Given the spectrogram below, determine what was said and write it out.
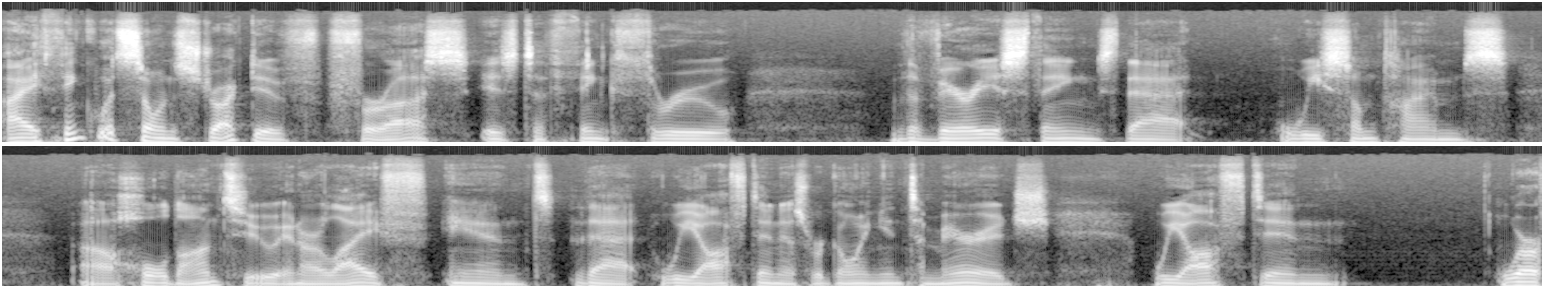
I think what's so instructive for us is to think through the various things that we sometimes uh, hold on to in our life and that we often as we're going into marriage we often we're,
